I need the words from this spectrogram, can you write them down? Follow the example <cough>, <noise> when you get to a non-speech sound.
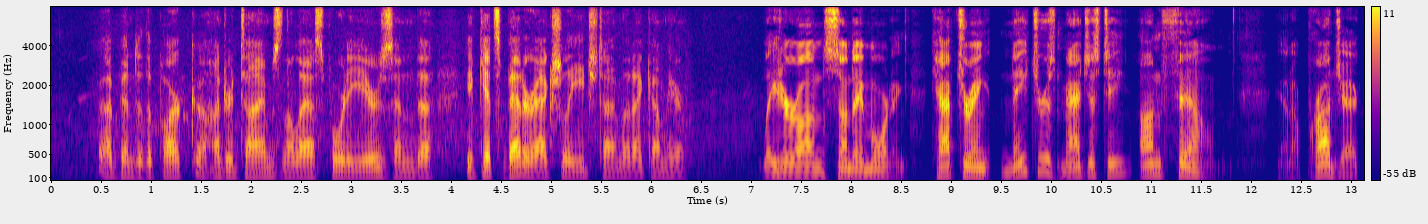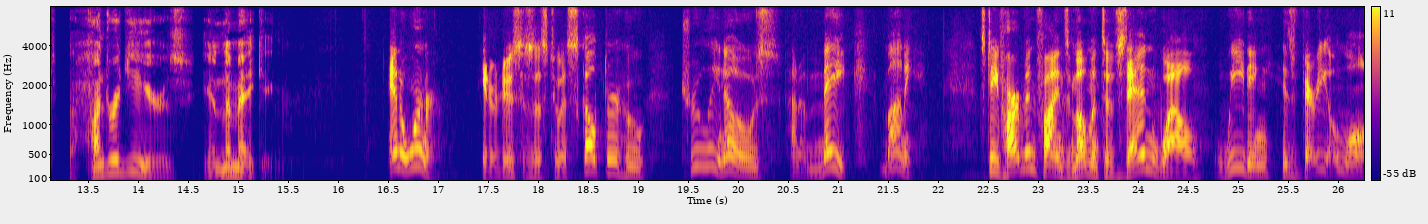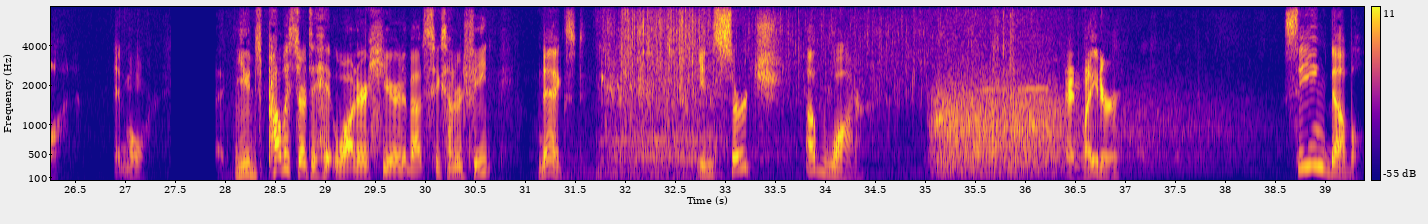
I've been to the park a hundred times in the last 40 years, and uh, it gets better actually each time that I come here. Later on Sunday morning, capturing nature's majesty on film in a project a hundred years in the making. Anna Werner introduces us to a sculptor who truly knows how to make money. Steve Hartman finds moments of zen while weeding his very own lawn, and more. You'd probably start to hit water here at about 600 feet. Next, in search of water. And later, seeing double.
